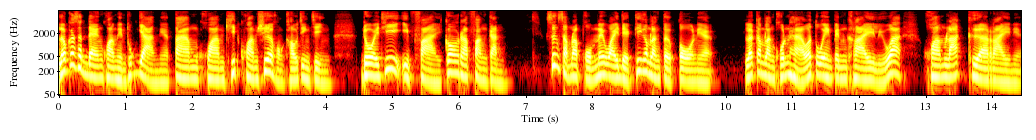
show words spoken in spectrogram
แล้วก็แสดงความเห็นทุกอย่างเนี่ยตามความคิดความเชื่อของเขาจริง ๆ โดยที่อีกฝ่ายก็รับฟังกัน ซึ่งสำหรับผมในวัยเด็กที่กำลังเติบโตเนี่ยและกำลังค้นหาว่าตัวเองเป็นใครหรือว่าความรักคืออะไรเนี่ย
